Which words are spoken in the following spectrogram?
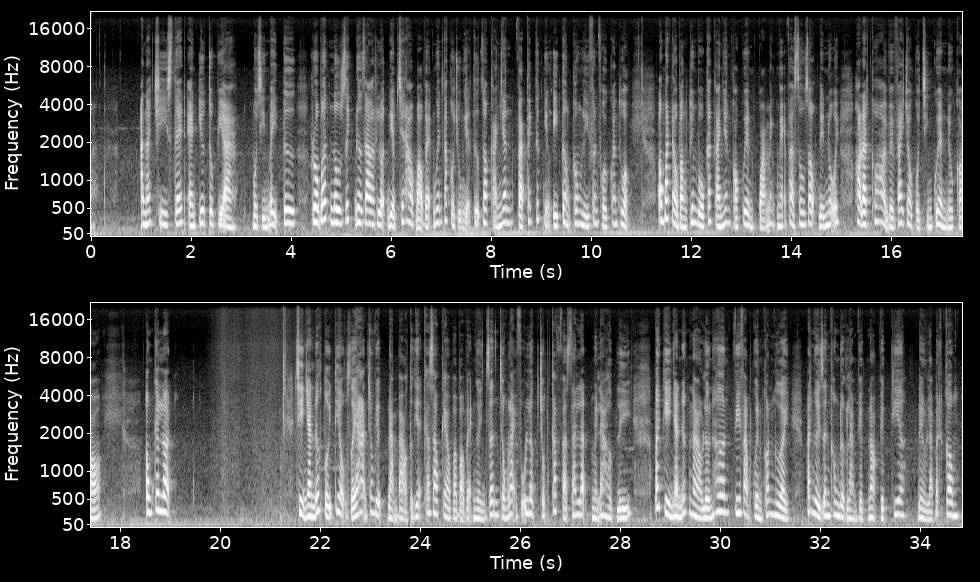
Anarchy, State and Utopia 1974, Robert Nozick đưa ra luận điểm triết học bảo vệ nguyên tắc của chủ nghĩa tự do cá nhân và thách thức những ý tưởng công lý phân phối quen thuộc. Ông bắt đầu bằng tuyên bố các cá nhân có quyền quá mạnh mẽ và sâu rộng đến nỗi họ đặt câu hỏi về vai trò của chính quyền nếu có. Ông kết luận chỉ nhà nước tối thiểu giới hạn trong việc đảm bảo thực hiện các giao kèo và bảo vệ người dân chống lại vũ lực, trộm cắp và gian lận mới là hợp lý. Bất kỳ nhà nước nào lớn hơn vi phạm quyền con người, bắt người dân không được làm việc nọ việc kia đều là bất công.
